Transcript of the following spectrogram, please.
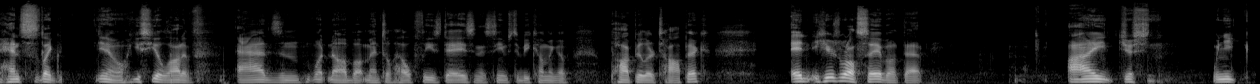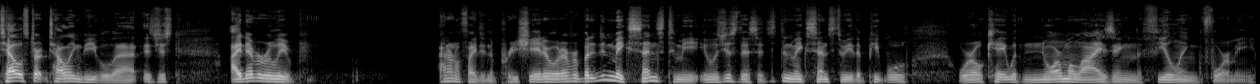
hence like you know you see a lot of ads and whatnot about mental health these days, and it seems to be becoming a popular topic. And here's what I'll say about that. I just when you tell start telling people that it's just I never really I don't know if I didn't appreciate it or whatever, but it didn't make sense to me. It was just this. It just didn't make sense to me that people were okay with normalizing the feeling for me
